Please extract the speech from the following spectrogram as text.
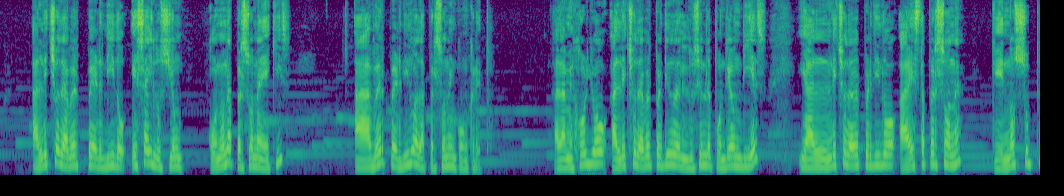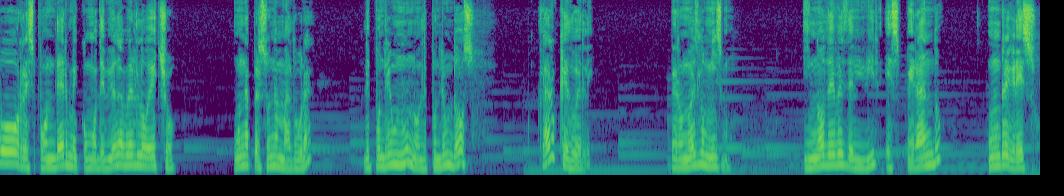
al hecho de haber perdido esa ilusión con una persona X a haber perdido a la persona en concreto. A lo mejor yo al hecho de haber perdido la ilusión le pondría un 10 y al hecho de haber perdido a esta persona que no supo responderme como debió de haberlo hecho una persona madura, le pondría un 1, le pondría un 2. Claro que duele, pero no es lo mismo. Y no debes de vivir esperando un regreso.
